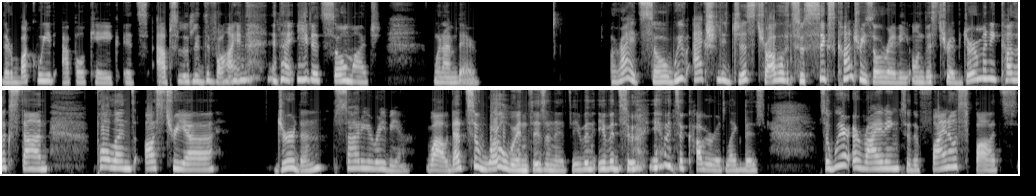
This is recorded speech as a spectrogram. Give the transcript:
their buckwheat apple cake. It's absolutely divine, and I eat it so much when I'm there. All right, so we've actually just traveled to six countries already on this trip Germany, Kazakhstan, Poland, Austria, Jordan, Saudi Arabia. Wow, that's a whirlwind, isn't it? Even even to even to cover it like this. So we're arriving to the final spots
